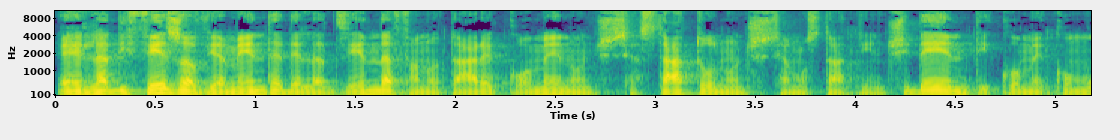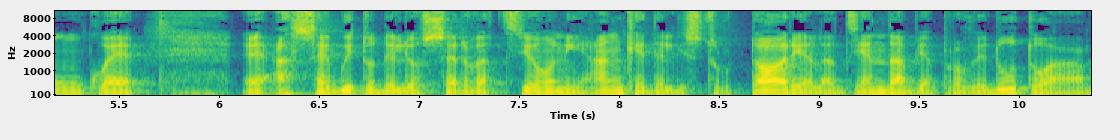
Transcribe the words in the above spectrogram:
Eh, la difesa ovviamente dell'azienda fa notare come non ci sia stato, non ci siano stati incidenti, come comunque eh, a seguito delle osservazioni anche dell'istruttoria l'azienda abbia provveduto a,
